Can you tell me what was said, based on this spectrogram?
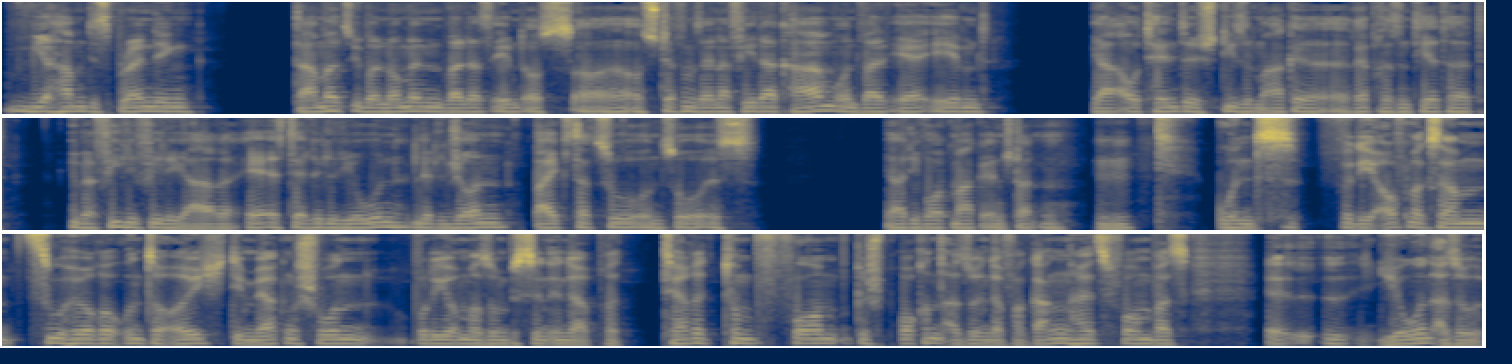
wir haben das Branding damals übernommen, weil das eben aus, äh, aus Steffen seiner Feder kam und weil er eben ja authentisch diese Marke äh, repräsentiert hat über viele, viele Jahre. Er ist der Little John, Little John, Bikes dazu und so ist ja die Wortmarke entstanden. Mhm. Und für die aufmerksamen Zuhörer unter euch, die merken schon, wurde ja immer so ein bisschen in der Präteritumform gesprochen, also in der Vergangenheitsform, was äh, John, also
